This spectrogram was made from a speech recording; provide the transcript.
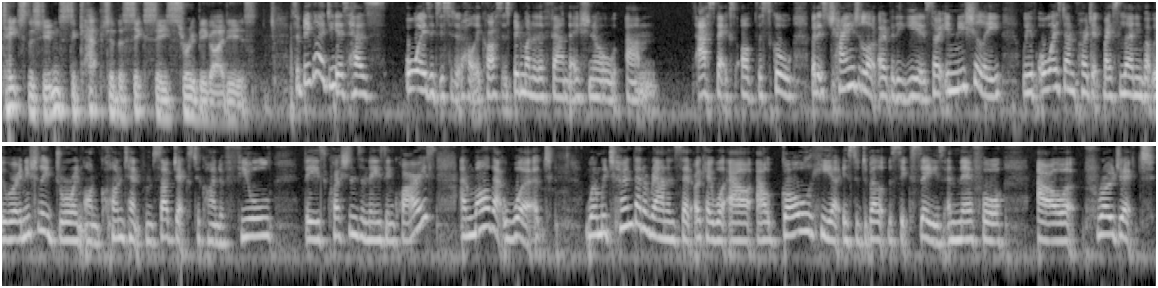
teach the students to capture the six C's through big ideas? So, Big Ideas has always existed at Holy Cross. It's been one of the foundational um, aspects of the school, but it's changed a lot over the years. So, initially, we have always done project based learning, but we were initially drawing on content from subjects to kind of fuel these questions and these inquiries. And while that worked, when we turned that around and said, okay, well, our, our goal here is to develop the six C's, and therefore our project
